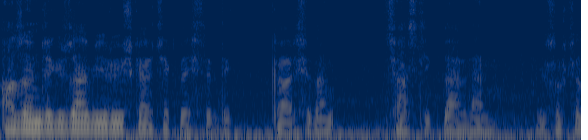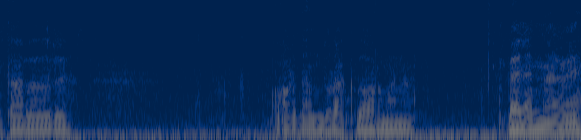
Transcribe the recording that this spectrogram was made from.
Az önce güzel bir yürüyüş gerçekleştirdik. Karşıdan Çastiklerden Yusufça tarlaları oradan Duraklı Ormanı Belenler ve,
